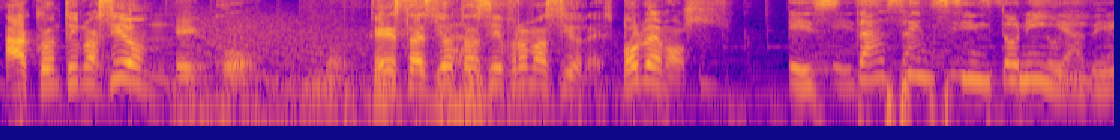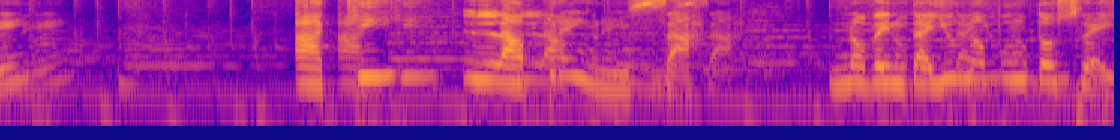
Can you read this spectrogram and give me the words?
A continuación, Eco Noticias. estas y otras informaciones. Volvemos. Estás en sintonía de Aquí la prensa 91.6.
